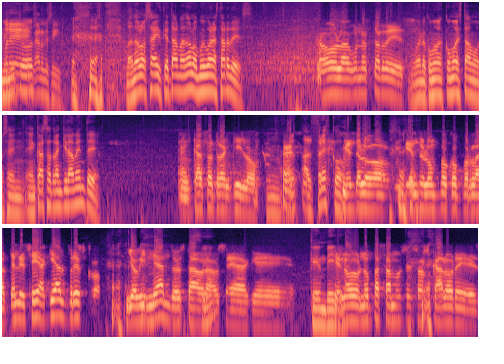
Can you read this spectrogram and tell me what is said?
minutos. Claro que sí. Manolo Saiz, ¿qué tal Manolo? Muy buenas tardes. Hola, buenas tardes. Bueno, ¿cómo, cómo estamos? ¿En, en casa tranquilamente? En casa tranquilo. Mm, al, al fresco. viéndolo, viéndolo un poco por la tele. Sí, aquí al fresco. Llovineando está ahora, o sea que, Qué envidia. que no, no pasamos esos calores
